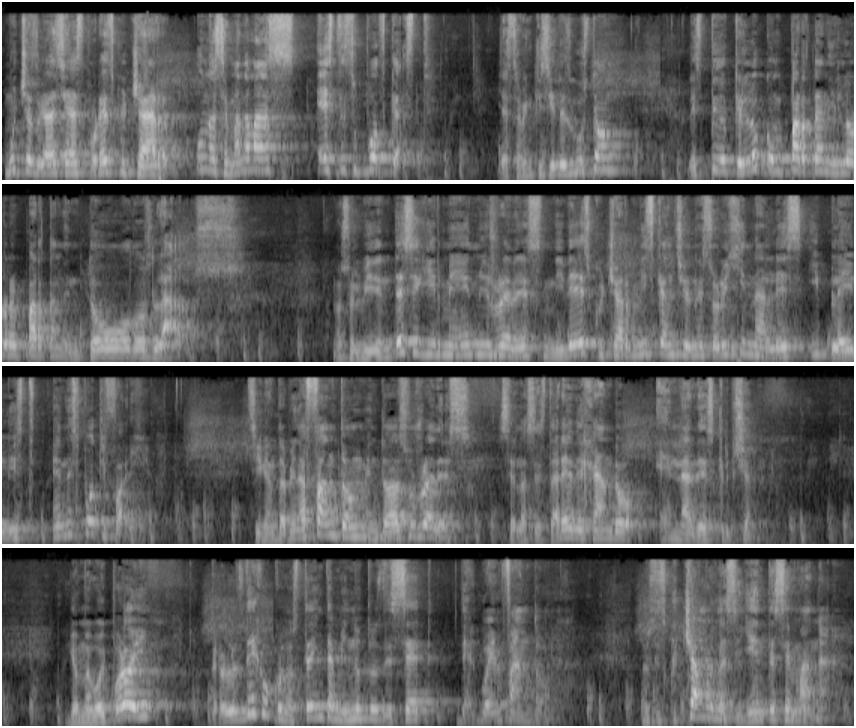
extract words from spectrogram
Muchas gracias por escuchar una semana más este es su podcast. Ya saben que si les gustó, les pido que lo compartan y lo repartan en todos lados. No se olviden de seguirme en mis redes ni de escuchar mis canciones originales y playlist en Spotify. Sigan también a Phantom en todas sus redes, se las estaré dejando en la descripción. Yo me voy por hoy, pero los dejo con los 30 minutos de set del buen Phantom. Nos escuchamos la siguiente semana.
